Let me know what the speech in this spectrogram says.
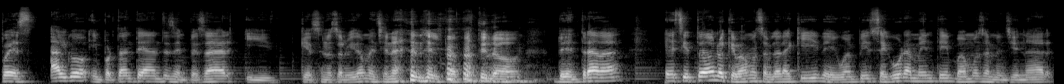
pues algo importante antes de empezar y que se nos olvidó mencionar en el capítulo de entrada es que todo lo que vamos a hablar aquí de One Piece seguramente vamos a mencionar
